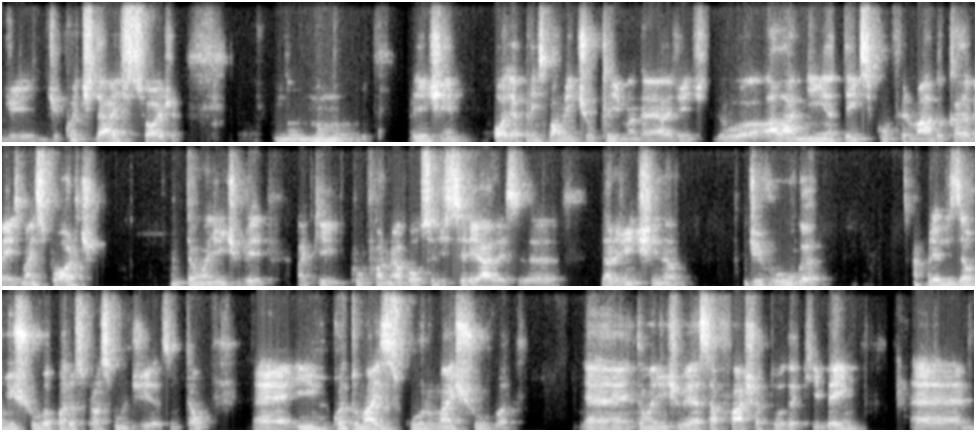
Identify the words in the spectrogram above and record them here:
de, de quantidade de soja no, no mundo? A gente olha principalmente o clima, né? A gente, a laninha tem se confirmado cada vez mais forte. Então a gente vê aqui, conforme a bolsa de cereais uh, da Argentina divulga, a previsão de chuva para os próximos dias. Então é, e quanto mais escuro, mais chuva. É, então a gente vê essa faixa toda aqui bem, é,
